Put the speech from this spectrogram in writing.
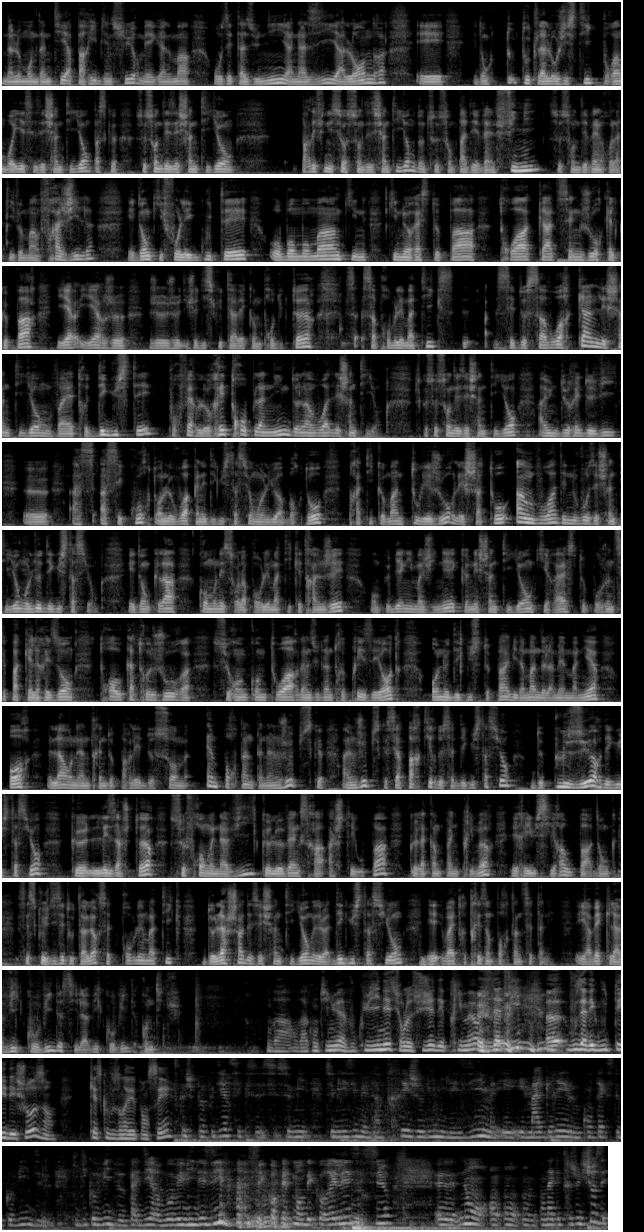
dans le monde entier, à Paris bien sûr, mais également aux États-Unis, en Asie, à Londres. Et, et donc toute la logistique pour envoyer ces échantillons, parce que ce sont des échantillons par définition, ce sont des échantillons, donc ce ne sont pas des vins finis, ce sont des vins relativement fragiles, et donc il faut les goûter au bon moment, qui, ne restent pas 3, 4, 5 jours quelque part. Hier, hier je, discutais avec un producteur, sa problématique, c'est de savoir quand l'échantillon va être dégusté pour faire le rétro-planning de l'envoi de l'échantillon. Puisque ce sont des échantillons à une durée de vie euh, assez courte. On le voit quand les dégustations ont lieu à Bordeaux. Pratiquement tous les jours, les châteaux envoient des nouveaux échantillons au lieu de dégustation. Et donc là, comme on est sur la problématique étrangère, on peut bien imaginer qu'un échantillon qui reste pour je ne sais pas quelle raison trois ou quatre jours sur un comptoir dans une entreprise et autres, on ne déguste pas évidemment de la même manière. Or, là, on est en train de parler de sommes importantes en enjeu, puisque, puisque c'est à partir de cette dégustation, de plusieurs dégustations, que les acheteurs se feront un avis, que le vin sera acheté ou pas, que la campagne primeur réussira ou pas. Donc, c'est ce que je disais tout à l'heure, cette problématique de l'achat des échantillons et de la dégustation va être très importante cette année. Et avec la vie Covid, si la vie Covid continue. On va, on va continuer à vous cuisiner sur le sujet des primeurs, les euh, vous avez goûté des choses. Qu'est-ce que vous en avez pensé? Ce que je peux vous dire, c'est que ce, millésime est un très joli millésime et, malgré le contexte Covid, qui dit Covid ne veut pas dire mauvais millésime, c'est complètement décorrélé, c'est sûr. Euh, non, on, on, a des très jolies choses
